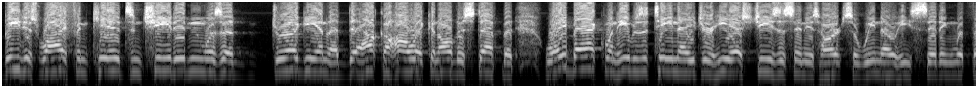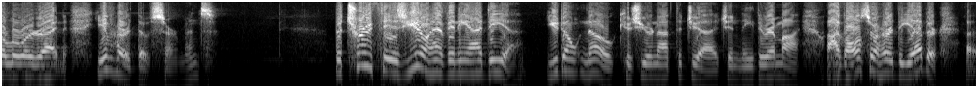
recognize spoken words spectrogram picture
beat his wife and kids and cheated and was a druggie and an alcoholic and all this stuff, but way back when he was a teenager, he asked Jesus in his heart, so we know he's sitting with the Lord right now. You've heard those sermons. The truth is, you don't have any idea. You don't know because you're not the judge, and neither am I. I've also heard the other. Uh,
